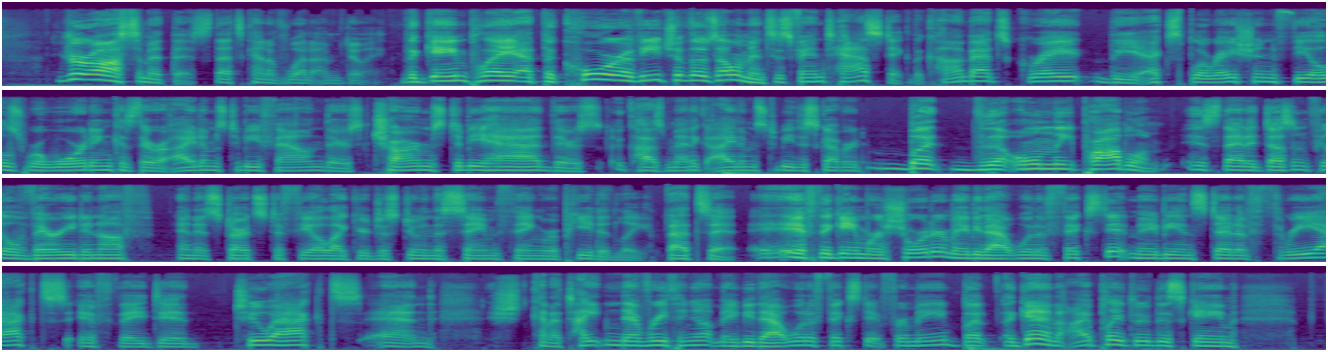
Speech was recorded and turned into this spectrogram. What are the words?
You're awesome at this. That's kind of what I'm doing. The gameplay at the core of each of those elements is fantastic. The combat's great. The exploration feels rewarding because there are items to be found. There's charms to be had. There's cosmetic items to be discovered. But the only problem is that it doesn't feel varied enough and it starts to feel like you're just doing the same thing repeatedly. That's it. If the game were shorter, maybe that would have fixed it. Maybe instead of three acts, if they did two acts and kind of tightened everything up, maybe that would have fixed it for me. But again, I played through this game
